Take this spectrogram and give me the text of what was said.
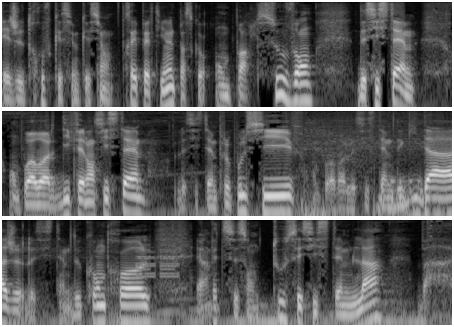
Et je trouve que c'est une question très pertinente parce qu'on parle souvent de systèmes. On peut avoir différents systèmes. Le système propulsif, on peut avoir le système de guidage, le système de contrôle. Et en fait, ce sont tous ces systèmes-là bah,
